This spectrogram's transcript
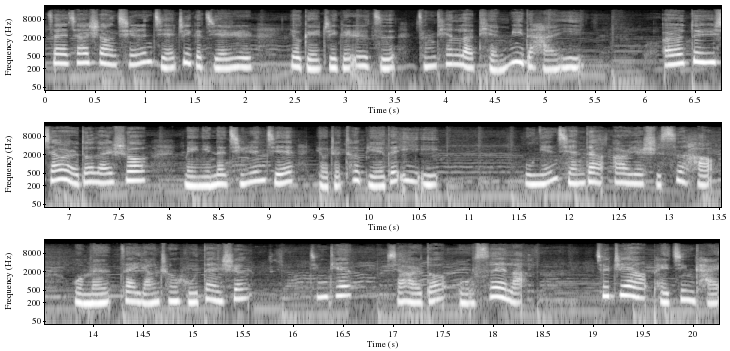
再加上情人节这个节日，又给这个日子增添了甜蜜的含义。而对于小耳朵来说，每年的情人节有着特别的意义。五年前的二月十四号，我们在阳澄湖诞生。今天，小耳朵五岁了，就这样陪俊凯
